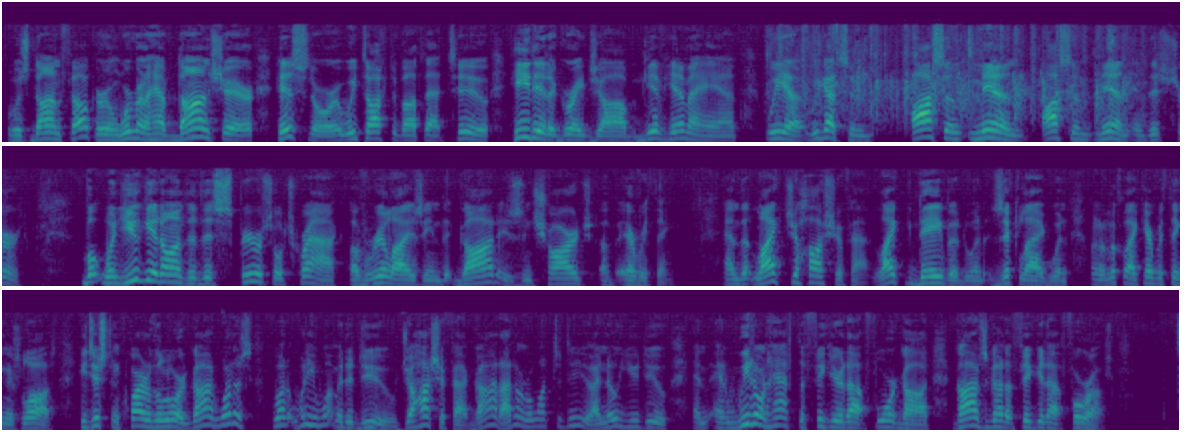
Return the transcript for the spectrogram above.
was Don Felker, and we're going to have Don share his story. We talked about that too. He did a great job. Give him a hand. We, uh, we got some awesome men, awesome men in this church. But when you get onto this spiritual track of realizing that God is in charge of everything, and that like Jehoshaphat, like David when Ziklag, when, when it looked like everything is lost, he just inquired of the Lord, God, what, is, what, what do you want me to do? Jehoshaphat, God, I don't know what to do. I know you do. And, and we don't have to figure it out for God. God's got it figured out for us.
